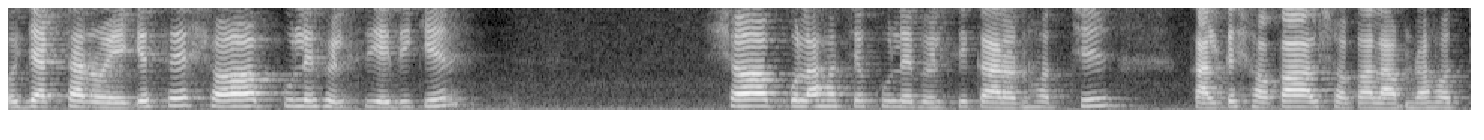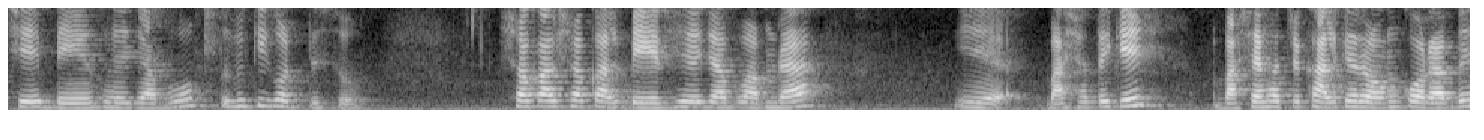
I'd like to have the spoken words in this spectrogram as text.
ওই যে একটা রয়ে গেছে, সব কুলে ফেলছি এদিকের সবগুলা হচ্ছে কুলে ফেলছি, কারণ হচ্ছে কালকে সকাল সকাল আমরা হচ্ছে বের হয়ে যাব। তুমি কি করতেছো? সকাল সকাল বের হয়ে যাব আমরা। বাসা থেকে। বাসায় হচ্ছে কালকে রং করাবে।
